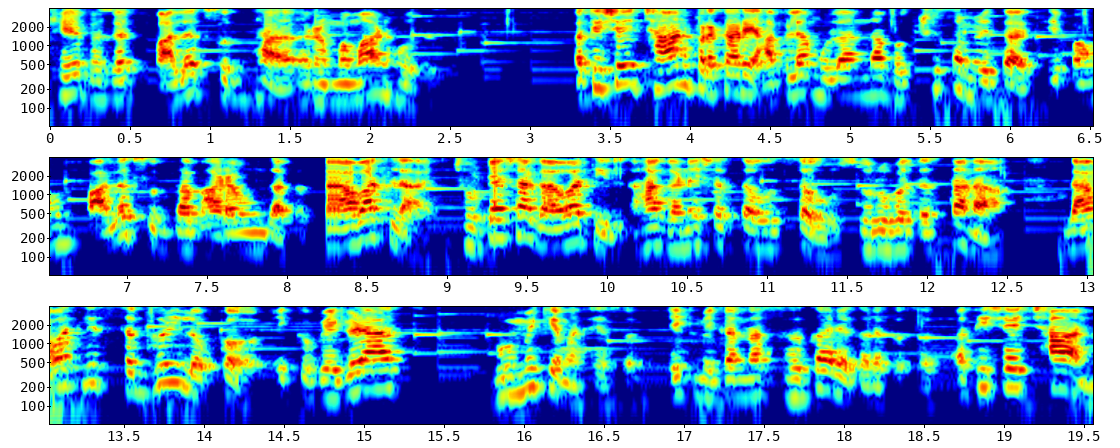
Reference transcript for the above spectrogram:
खेळ बघत पालक सुद्धा रममाण होत असे. अतिशय छान प्रकारे आपल्या मुलांना बक्षिस मिळतात हे पाहून पालक सुद्धा भारावून जात असतात. गावातला छोट्याशा गावातील हा गणेशाचा उत्सव सुरू होत असताना गावातली सगळी लोक एक वेगळ्याच भूमिकेमध्ये असत. एकमेकांना सहकार्य करत असत. अतिशय छान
